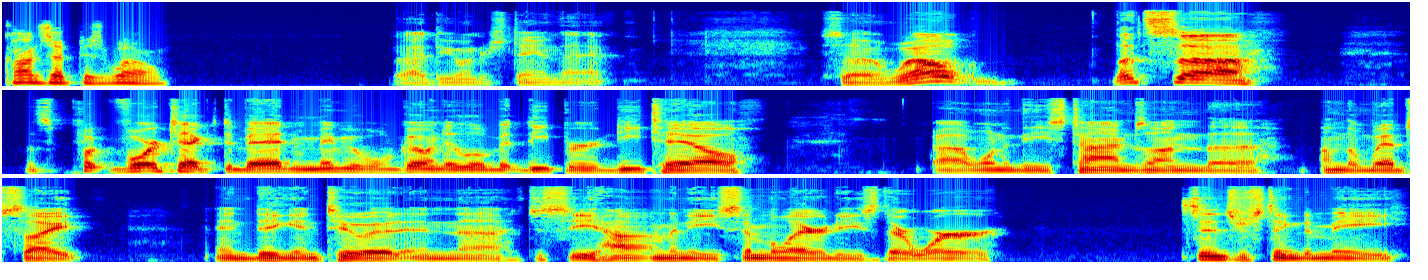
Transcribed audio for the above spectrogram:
concept as well. I do understand that. So, well, let's uh let's put Vortec to bed, and maybe we'll go into a little bit deeper detail uh, one of these times on the on the website and dig into it and uh, just see how many similarities there were. It's interesting to me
